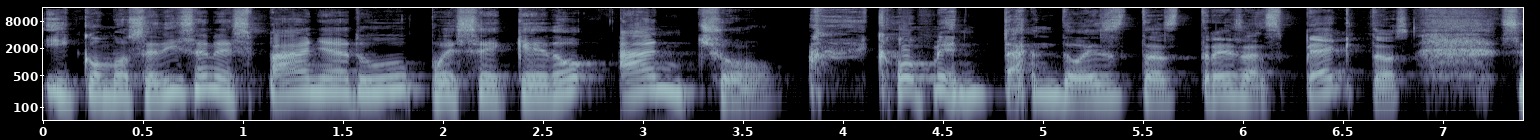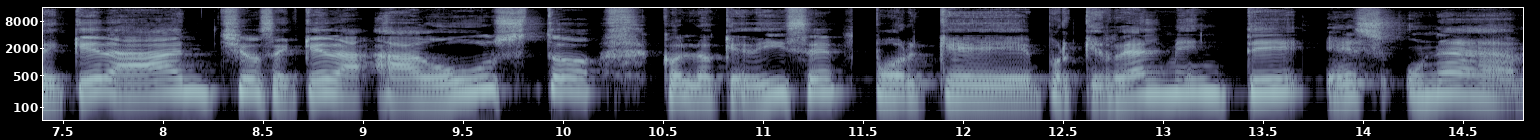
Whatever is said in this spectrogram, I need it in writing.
y como se dice en España, tú, pues se quedó ancho comentando estos tres aspectos. Se queda ancho, se queda a gusto con lo que dice, porque, porque realmente es, una,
